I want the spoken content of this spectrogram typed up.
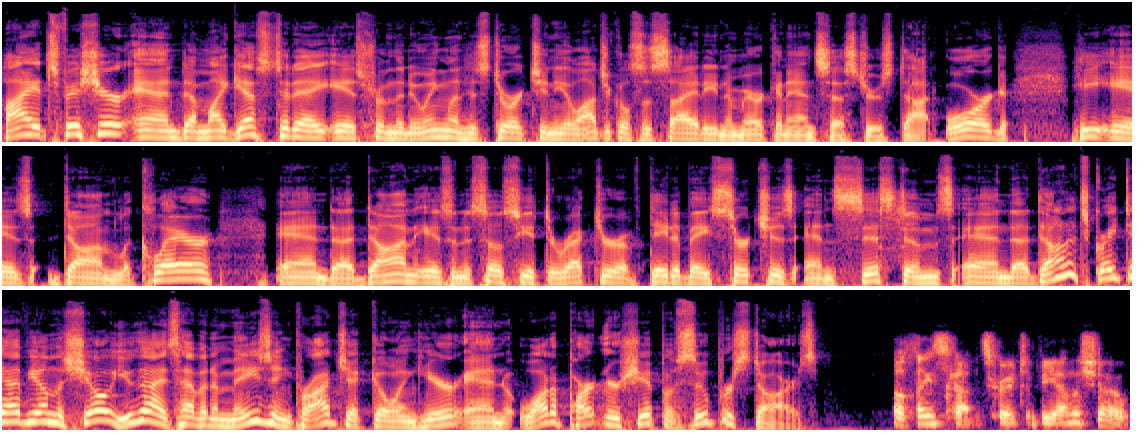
Hi, it's Fisher, and uh, my guest today is from the New England Historic Genealogical Society and AmericanAncestors.org. He is Don LeClaire, and uh, Don is an Associate Director of Database Searches and Systems and uh, Don, it's great to have you on the show. You guys have an amazing project going here, and what a partnership of superstars. Oh, thanks, Scott. It's great to be on the show.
